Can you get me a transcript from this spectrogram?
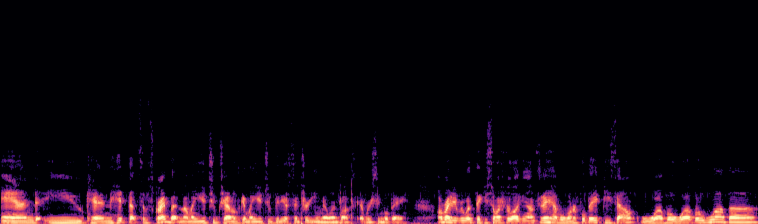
And you can hit that subscribe button on my YouTube channel to get my YouTube videos sent to your email inbox every single day. All right, everyone. Thank you so much for logging on today. Have a wonderful day. Peace out. Wubba, wubba, wubba.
